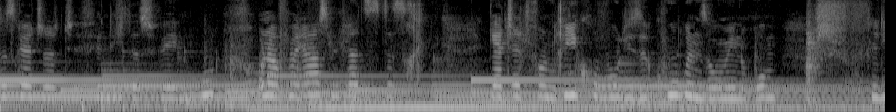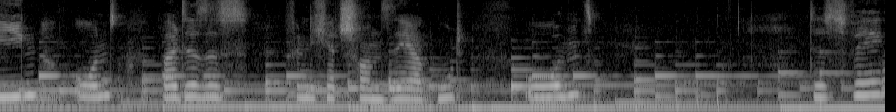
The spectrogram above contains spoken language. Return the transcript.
das Gadget finde ich deswegen gut. Und auf dem ersten Platz das Gadget von Rico, wo diese Kugeln so um ihn rumfliegen. Und weil das ist, finde ich jetzt schon sehr gut. Und deswegen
